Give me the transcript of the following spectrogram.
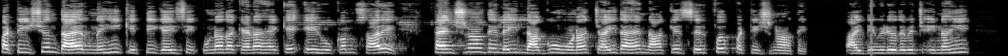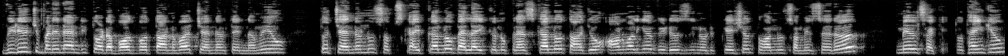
ਪਟੀਸ਼ਨ ਦਾਇਰ ਨਹੀਂ ਕੀਤੀ ਗਈ ਸੀ। ਉਹਨਾਂ ਦਾ ਕਹਿਣਾ ਹੈ ਕਿ ਇਹ ਹੁਕਮ ਸਾਰੇ ਪੈਨਸ਼ਨਰਾਂ ਦੇ ਲਈ ਲਾਗੂ ਹੋਣਾ ਚਾਹੀਦਾ ਹੈ, ਨਾ ਕਿ ਸਿਰਫ ਪਟੀਸ਼ਨਰਾਂ ਤੇ। ਅੱਜ ਦੀ ਵੀਡੀਓ ਦੇ ਵਿੱਚ ਇੰਨਾ ਹੀ। ਵੀਡੀਓ 'ਚ ਬਣੇ ਰਹਿਣ ਦੀ ਤੁਹਾਡਾ ਬਹੁਤ-ਬਹੁਤ ਧੰਨਵਾਦ। ਚੈਨਲ ਤੇ ਨਵੇਂ ਹੋ ਤਾਂ ਚੈਨਲ ਨੂੰ ਸਬਸਕ੍ਰਾਈਬ ਕਰ ਲਓ, ਬੈਲ ਆਈਕਨ ਨੂੰ ਪ੍ਰੈਸ ਕਰ ਲਓ ਤਾਂ ਜੋ ਆਉਣ ਵਾਲੀਆਂ ਵੀਡੀਓਜ਼ ਦੀ ਨੋਟੀਫਿਕੇਸ਼ਨ ਤੁਹਾਨੂੰ ਸਮੇਂ ਸਿਰ ਮਿਲ ਸਕੇ। ਤਾਂ ਥੈਂਕ ਯੂ।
